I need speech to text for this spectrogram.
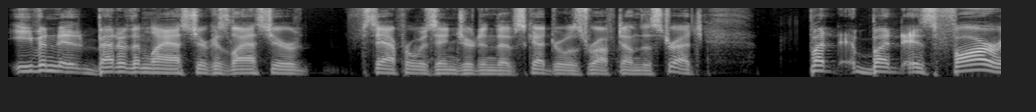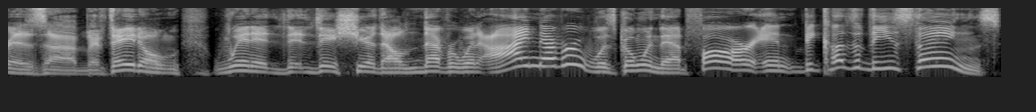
even better than last year because last year Stafford was injured and the schedule was rough down the stretch. But but as far as uh, if they don't win it th- this year, they'll never win. I never was going that far, and because of these things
